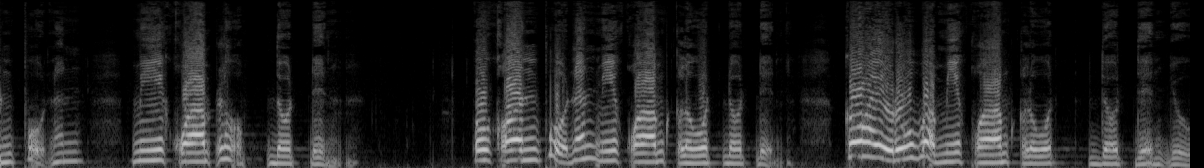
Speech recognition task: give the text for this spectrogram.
ลผู้นั้น มีความโลภโดดเด่น บุคคลผู้นั้นมีความโกรธโดดเด่น ก็ให้รู้ว่ามีความโกรธโดดเด่นอยู่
